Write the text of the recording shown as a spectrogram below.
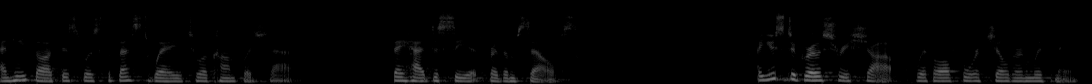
and he thought this was the best way to accomplish that. They had to see it for themselves. I used to grocery shop with all four children with me.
